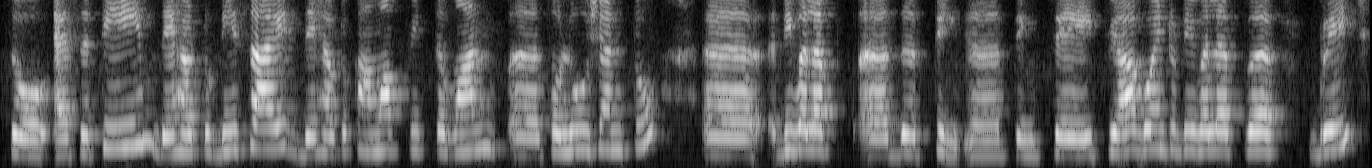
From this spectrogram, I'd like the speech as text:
So as a team they have to decide they have to come up with the one uh, solution to uh, develop uh, the thing uh, things. Say if you are going to develop a bridge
